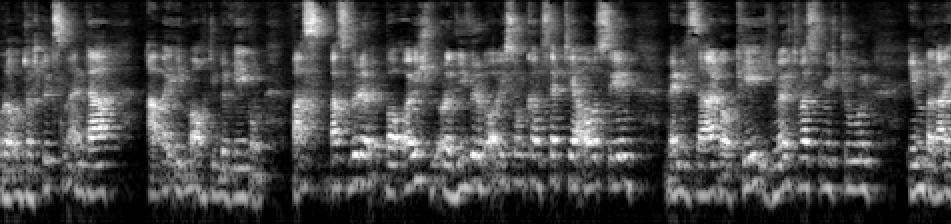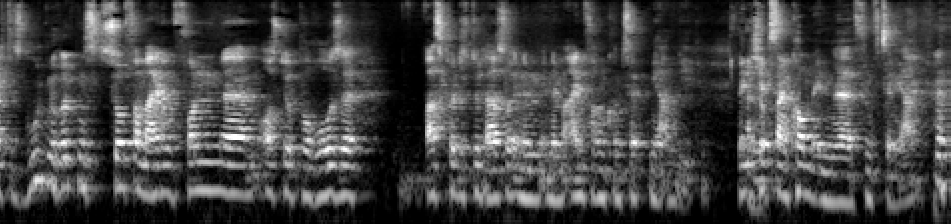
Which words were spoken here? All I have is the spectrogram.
oder unterstützen einen da, aber eben auch die Bewegung. Was, was würde bei euch oder wie würde bei euch so ein Konzept hier aussehen, wenn ich sage, okay, ich möchte was für mich tun im Bereich des guten Rückens zur Vermeidung von äh, Osteoporose? Was könntest du da so in einem, in einem einfachen Konzept mir anbieten? Wenn also, ich jetzt dann komme in äh, 15 Jahren.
